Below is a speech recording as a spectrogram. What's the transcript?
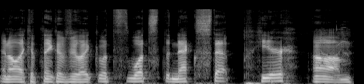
and all i could think of is like what's what's the next step here um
